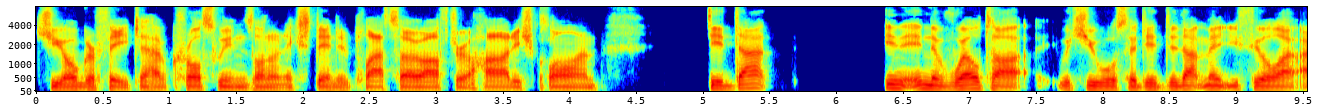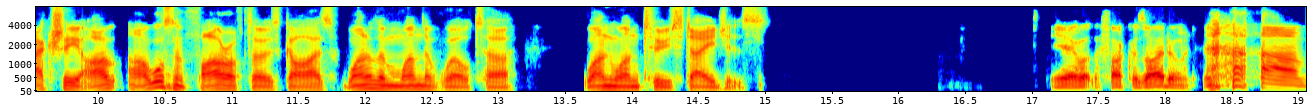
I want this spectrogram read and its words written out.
geography to have crosswinds on an extended plateau after a hardish climb. Did that in in the Vuelta, which you also did, did that make you feel like actually I I wasn't far off those guys? One of them won the Vuelta, one two stages. Yeah, what the fuck was I doing? um,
